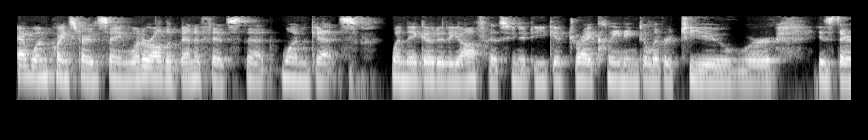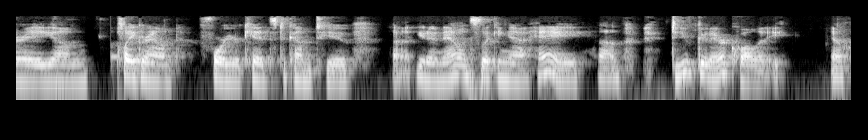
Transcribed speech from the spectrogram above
at one point started saying, what are all the benefits that one gets? When they go to the office? You know, do you get dry cleaning delivered to you, or is there a um, playground for your kids to come to? Uh, you know, now it's looking at, hey, um, do you have good air quality? You know,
